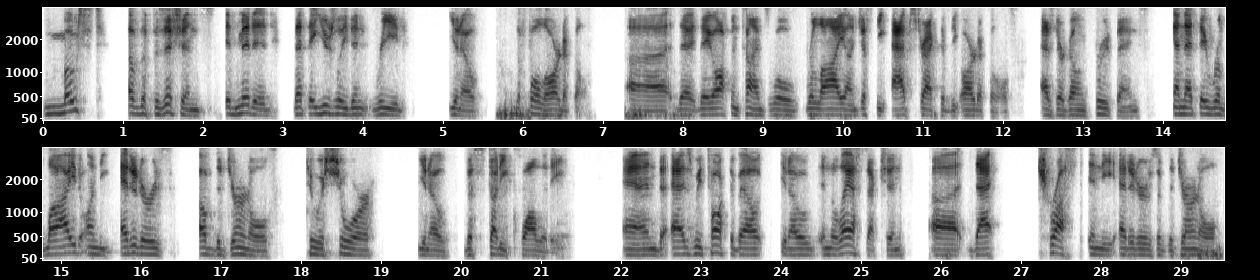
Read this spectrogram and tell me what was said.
most of the physicians admitted that they usually didn't read, you know, the full article. Uh, they, they oftentimes will rely on just the abstract of the articles as they're going through things, and that they relied on the editors of the journals to assure, you know, the study quality. And as we talked about, you know, in the last section, uh, that trust in the editors of the journal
